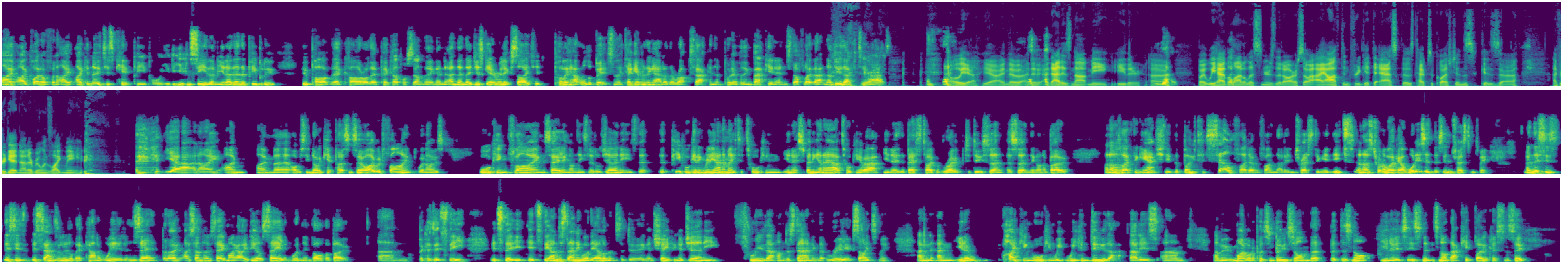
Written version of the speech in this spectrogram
I, I quite often I, I can notice kit people. You you can see them. You know, they're the people who who park their car or their pickup or something, and, and then they just get really excited, pulling out all the bits, and they take everything out of the rucksack and then put everything back in it and stuff like that. And they'll do that for two hours. oh yeah, yeah, I know, I know. That is not me either. Uh, But we have a lot of listeners that are, so I often forget to ask those types of questions because uh, I forget not everyone's like me. yeah, and I, I'm I'm uh, obviously not a kit person, so I would find when I was walking, flying, sailing on these little journeys that that people getting really animated, talking, you know, spending an hour talking about, you know, the best type of rope to do certain, a certain thing on a boat. And I was like thinking, actually, the boat itself, I don't find that interesting. It, it's, and I was trying to work out what is it that's interesting to me. And this is, this is, this sounds a little bit kind of weird and zen, but I, I sometimes say my ideal sailing wouldn't involve a boat. Um, because it's the, it's the, it's the understanding what the elements are doing and shaping a journey through that understanding that really excites me. And and you know, hiking, walking, we, we can do that. That is, um, I mean, we might want to put some boots on, but but there's not, you know, it's it's it's not that kit focus. And so,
